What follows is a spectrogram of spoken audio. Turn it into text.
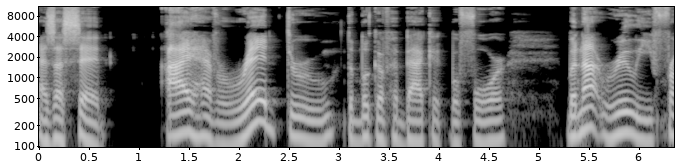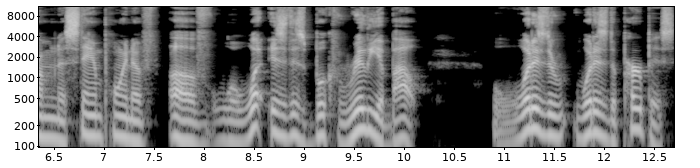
as I said, I have read through the book of Habakkuk before, but not really from the standpoint of of well, what is this book really about? What is the what is the purpose?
